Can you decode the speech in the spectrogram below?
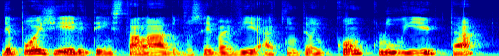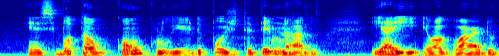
Depois de ele ter instalado, você vai vir aqui então em concluir, tá? Esse botão concluir depois de ter terminado e aí eu aguardo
